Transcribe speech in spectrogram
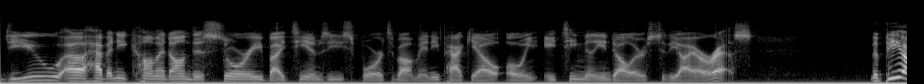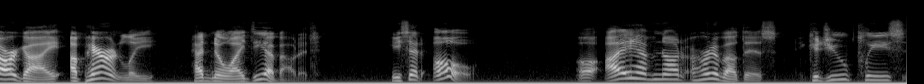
do you uh, have any comment on this story by TMZ Sports about Manny Pacquiao owing 18 million dollars to the IRS? The PR guy apparently had no idea about it. He said, "Oh, uh, I have not heard about this. Could you please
